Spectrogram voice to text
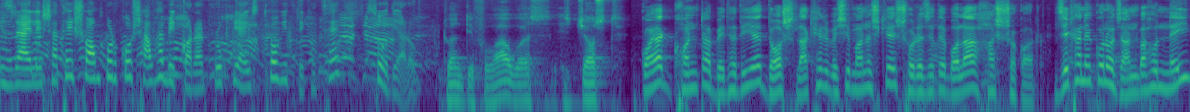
ইসরায়েলের সাথে সম্পর্ক স্বাভাবিক করার প্রক্রিয়া স্থগিত রেখেছে Saudi Arab. 24 hours is just কয়েক ঘণ্টা বেঁধে দিয়ে দশ লাখের বেশি মানুষকে সরে যেতে বলা হাস্যকর। যেখানে কোনো যানবাহন নেই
